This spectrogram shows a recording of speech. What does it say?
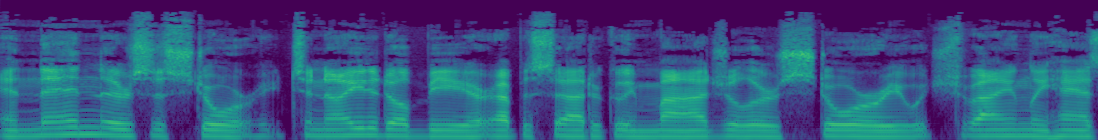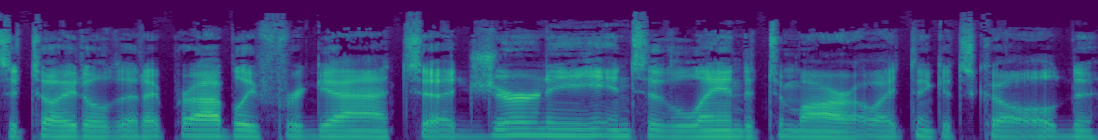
And then there's a story. Tonight it'll be our episodically modular story, which finally has a title that I probably forgot. Uh, Journey into the Land of Tomorrow, I think it's called.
